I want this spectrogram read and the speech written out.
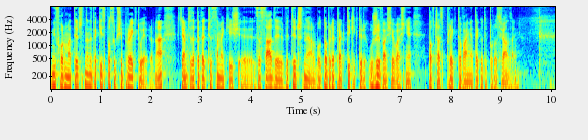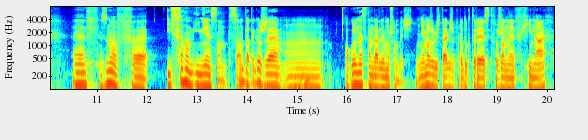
informatyczne, no w jaki sposób się projektuje, prawda? Chciałem Cię zapytać, czy są jakieś zasady, wytyczne albo dobre praktyki, których używa się właśnie podczas projektowania tego typu rozwiązań? Znów i są, i nie są. Są dlatego, że mm, ogólne standardy muszą być. Nie może być tak, że produkt, który jest tworzony w Chinach,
